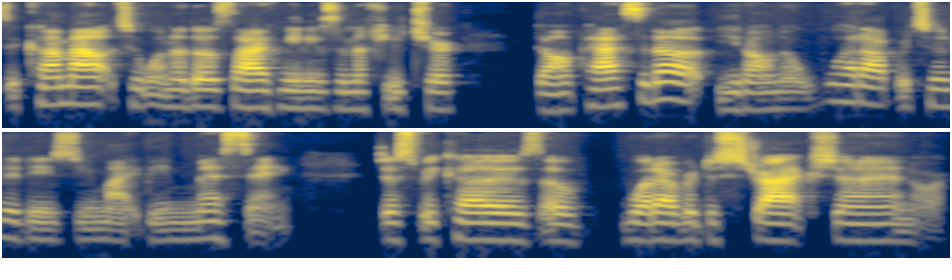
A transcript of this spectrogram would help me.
to come out to one of those live meetings in the future, don't pass it up. You don't know what opportunities you might be missing just because of whatever distraction or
